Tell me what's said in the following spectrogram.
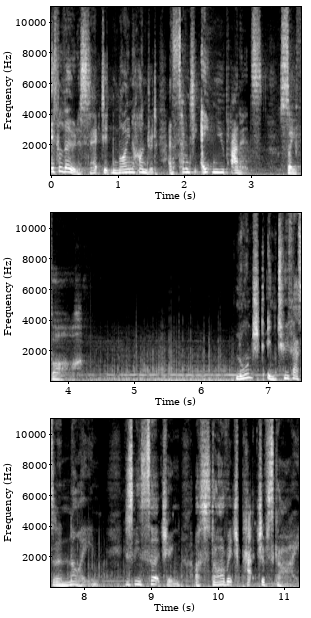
It alone has detected 978 new planets so far. Launched in 2009, it has been searching a star rich patch of sky.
